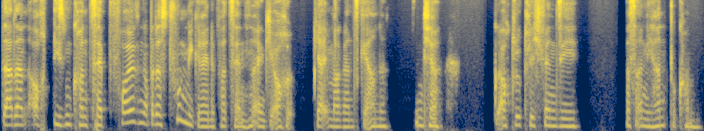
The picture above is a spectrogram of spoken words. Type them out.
da dann auch diesem Konzept folgen. Aber das tun Migränepatienten eigentlich auch ja immer ganz gerne. Sind ja auch glücklich, wenn sie was an die Hand bekommen.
